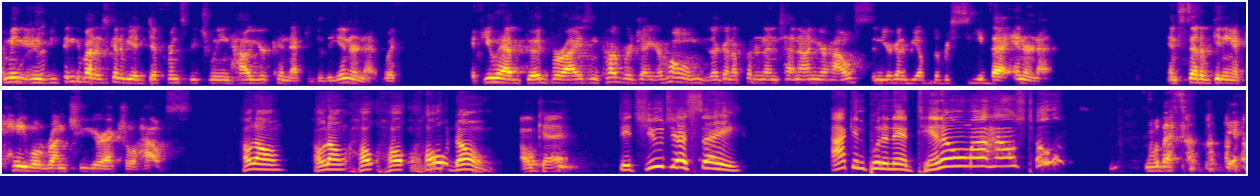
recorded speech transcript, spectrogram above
I mean, if you think about it, it's going to be a difference between how you're connected to the internet with if you have good Verizon coverage at your home, they're going to put an antenna on your house and you're going to be able to receive that internet instead of getting a cable run to your actual house. Hold on. Hold on. Hold, hold, hold on. Okay. Did you just say I can put an antenna on my house too? Well, that's yeah,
